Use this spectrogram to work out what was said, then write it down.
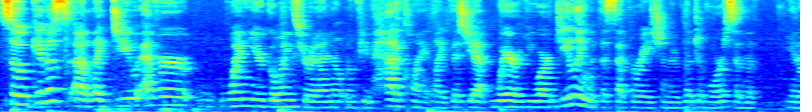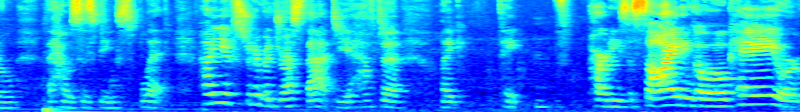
So give us, uh, like, do you ever, when you're going through it, I don't know if you've had a client like this yet, where you are dealing with the separation or the divorce and the, you know, the house is being split. How do you sort of address that? Do you have to, like, take parties aside and go, okay, or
